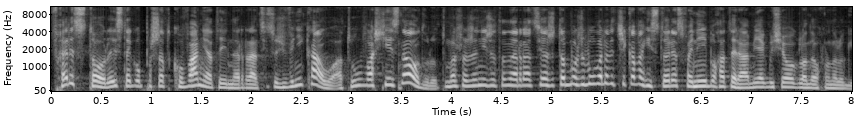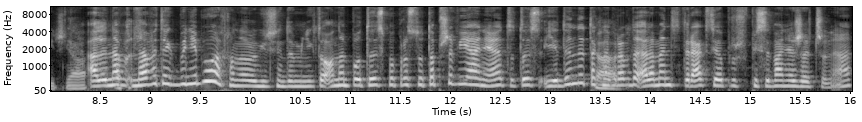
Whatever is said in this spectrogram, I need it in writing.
w Her Story z tego poszatkowania tej narracji coś wynikało, a tu właśnie jest na odwrót. Tu masz wrażenie, że ta narracja, że to może była nawet ciekawa historia z fajnymi bohaterami, jakby się oglądał chronologicznie. A, Ale naw- nawet jakby nie była chronologicznie, Dominik, to ona, bo to jest po prostu to przewijanie, to to jest jedyny tak, Tak. naprawdę element interakcji oprócz wpisywania rzeczy, nie?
